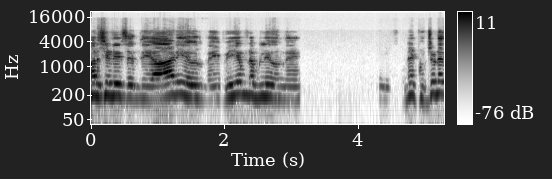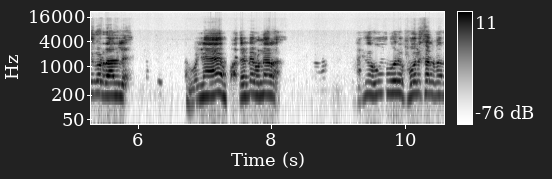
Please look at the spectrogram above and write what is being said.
మర్సిడీస్ ఉంది ఆడి ఉంది బిఎండబ్ల్యూ ఉంది. నేను కూర్చుండేది కూడా రాదులే. ఉన్నా మొదటే ఉండాలా? ఇంకా ఊరు పోలీసుల మీద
